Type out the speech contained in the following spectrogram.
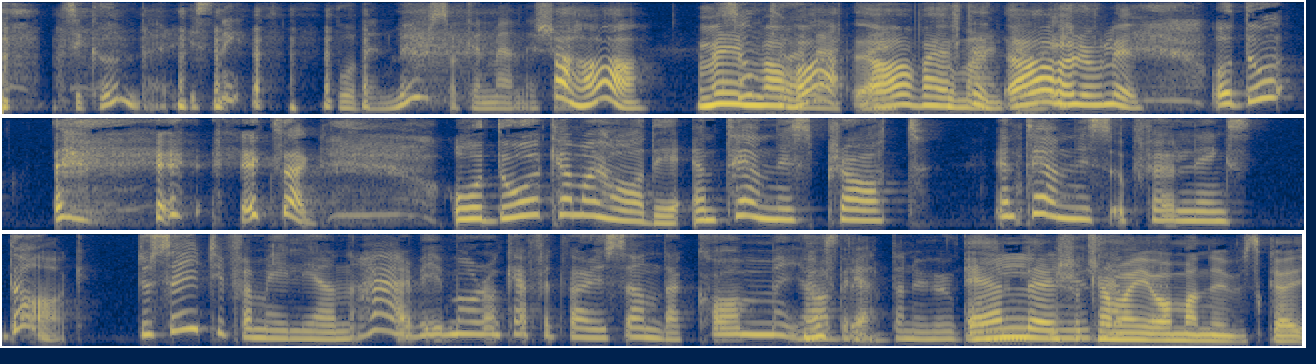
sekunder i snitt. Både en mus och en människa. Jaha, men Sånt vad, har jag vad, lärt mig ja, vad häftigt. Ja, vad roligt. Och då, exakt. Och då kan man ha det, en tennisprat, en tennisuppföljningsdag. Du säger till familjen, här vid morgonkaffet varje söndag, kom, jag berättar nu hur det går Eller så kan man ju nyårslöfte." om man nu ska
